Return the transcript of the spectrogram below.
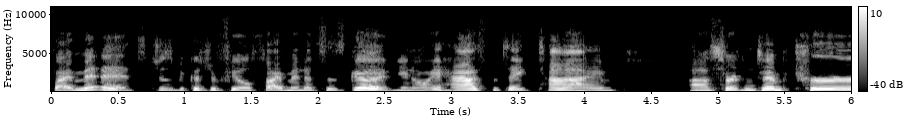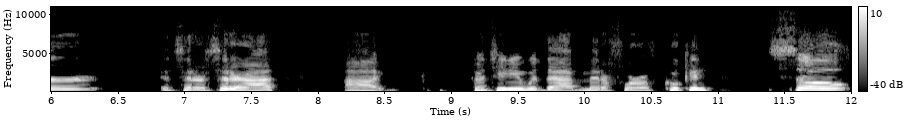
five minutes just because you feel five minutes is good. You know, it has to take time, a certain temperature, etc., etc. Uh, continuing with that metaphor of cooking so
